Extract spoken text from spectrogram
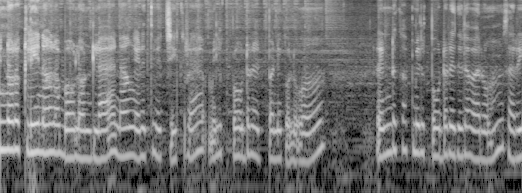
இன்னொரு க்ளீனான பவுல் ஒன்றில் நாங்கள் எடுத்து வச்சுக்கிற மில்க் பவுடர் ஆட் பண்ணிக்கொள்வோம். ரெண்டு கப் மில்க் பவுடர் இதில் வரும். சரி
